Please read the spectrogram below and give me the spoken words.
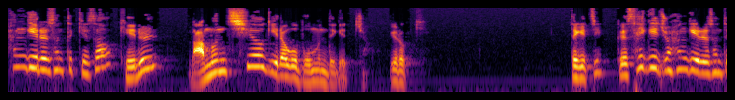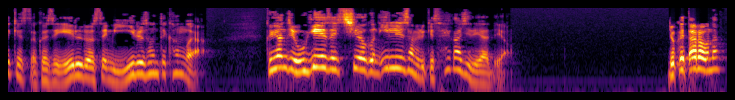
한 개를 선택해서 걔를 남은 치역이라고 보면 되겠죠 이렇게 되겠지? 그래서 3개 중 한 개를 선택했어 그래서 예를 들어 쌤이 2를 선택한 거야 그 현재 여기에서의 치역은 1, 2, 3 이렇게 세 가지 돼야 돼요. 이렇게 따라오나?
